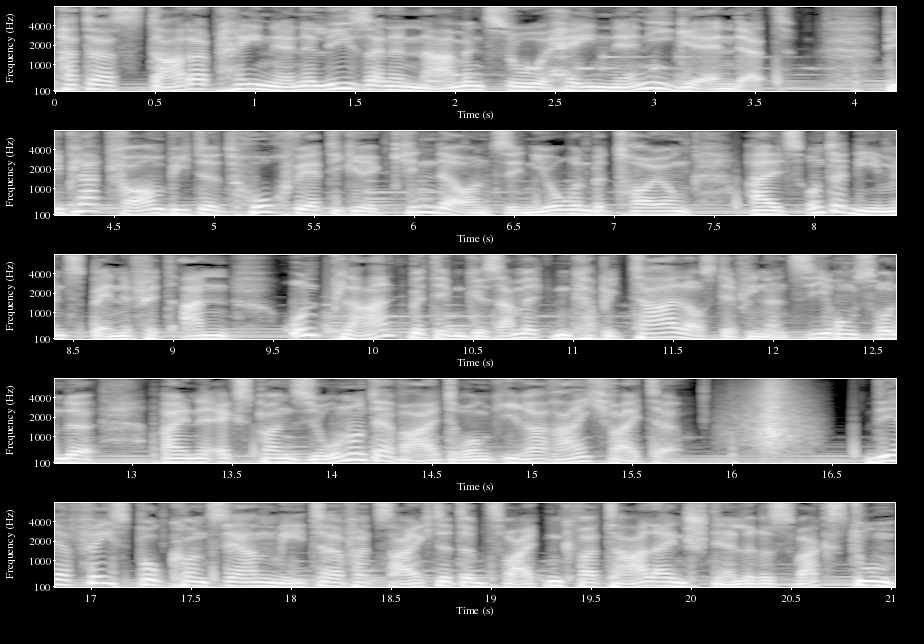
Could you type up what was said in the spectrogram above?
hat das Startup Hey Nanny seinen Namen zu Hey Nanny geändert. Die Plattform bietet hochwertige Kinder- und Seniorenbetreuung als Unternehmensbenefit an und plant mit dem gesammelten Kapital aus der Finanzierungsrunde eine Expansion und Erweiterung ihrer Reichweite. Der Facebook-Konzern Meta verzeichnet im zweiten Quartal ein schnelleres Wachstum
